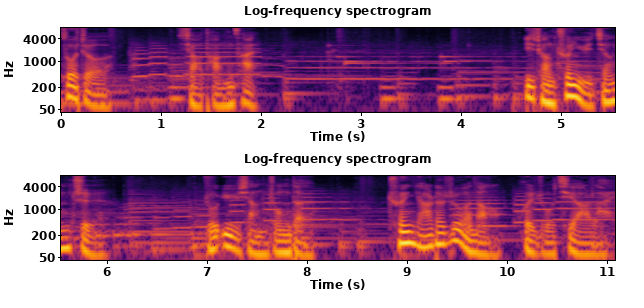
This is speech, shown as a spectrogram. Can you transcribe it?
作者：小唐菜。一场春雨将至，如预想中的春芽的热闹会如期而来。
